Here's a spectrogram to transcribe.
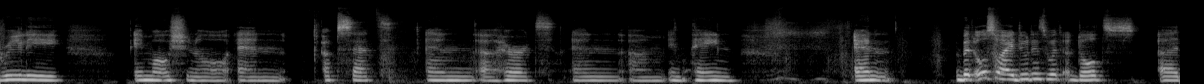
really emotional and upset and uh, hurt and um, in pain. And but also I do this with adults uh,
